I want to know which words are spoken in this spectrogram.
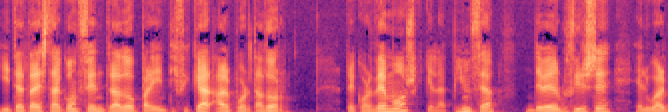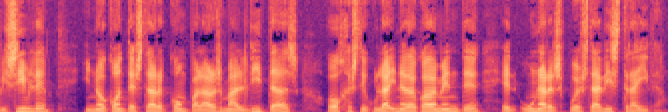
y trata de estar concentrado para identificar al portador. Recordemos que la pinza debe lucirse en lugar visible y no contestar con palabras malditas o gesticular inadecuadamente en una respuesta distraída.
